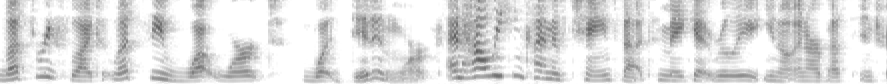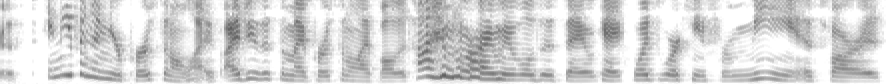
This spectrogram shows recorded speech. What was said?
let's reflect. Let's see what worked, what didn't work, and how we can kind of change that to make it really, you know, in our best interest. And even in your personal life, I do this in my personal life all the time where I'm able to say, okay, what's working for me as far as,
